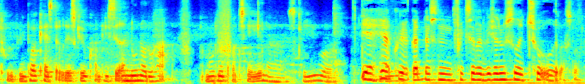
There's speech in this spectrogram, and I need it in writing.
Kunne du finde på at kaste ud og skrive kompliceret nu, når du har mulighed for at tale og skrive? Og... Ja, her kunne jeg godt, sådan, for eksempel hvis jeg nu sidder i toget eller sådan noget,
